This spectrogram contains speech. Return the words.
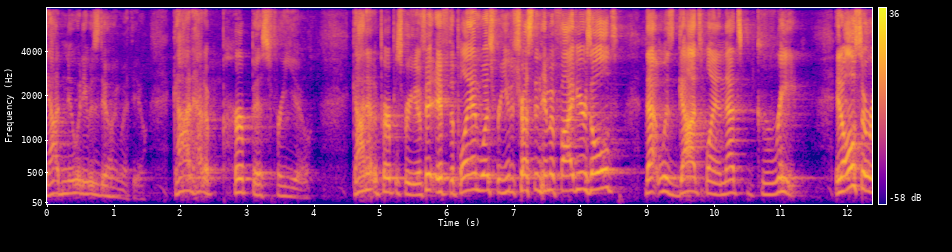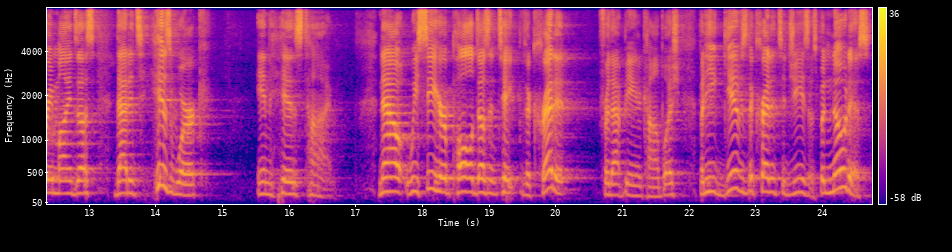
God knew what he was doing with you. God had a purpose for you. God had a purpose for you. If, it, if the plan was for you to trust in Him at five years old, that was God's plan. That's great. It also reminds us that it's His work in His time. Now, we see here Paul doesn't take the credit for that being accomplished, but he gives the credit to Jesus. But notice,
